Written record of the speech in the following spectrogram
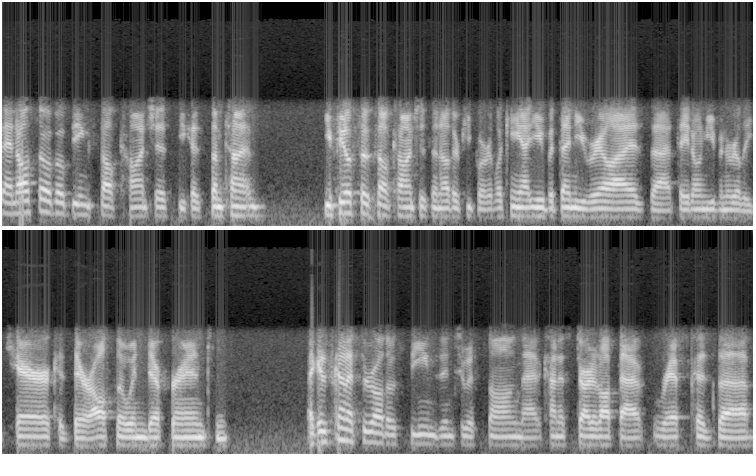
and also about being self-conscious because sometimes you feel so self-conscious and other people are looking at you, but then you realize that they don't even really care because they're also indifferent. And I just kind of threw all those themes into a song that kind of started off that riff because uh,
